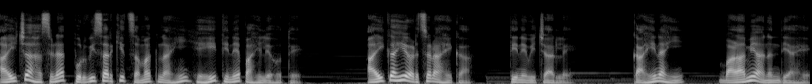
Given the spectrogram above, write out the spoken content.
आईच्या हसण्यात पूर्वीसारखी चमक नाही हेही तिने पाहिले होते. आई काही अडचण आहे का? तिने विचारले काही नाही बाळा मी आनंदी आहे.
